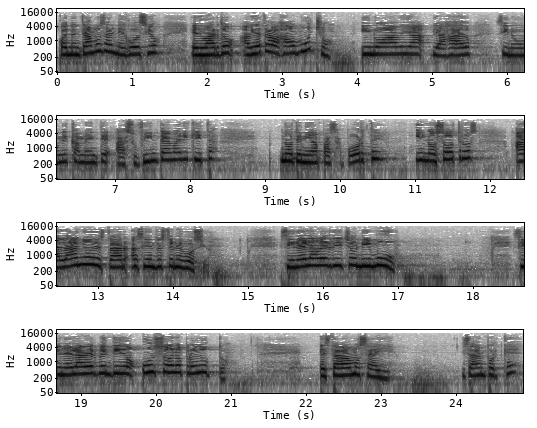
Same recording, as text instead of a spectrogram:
Cuando entramos al negocio, Eduardo había trabajado mucho y no había viajado sino únicamente a su finca de Mariquita no tenía pasaporte y nosotros al año de estar haciendo este negocio, sin él haber dicho ni mu, sin él haber vendido un solo producto, estábamos ahí. ¿Y saben por qué?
